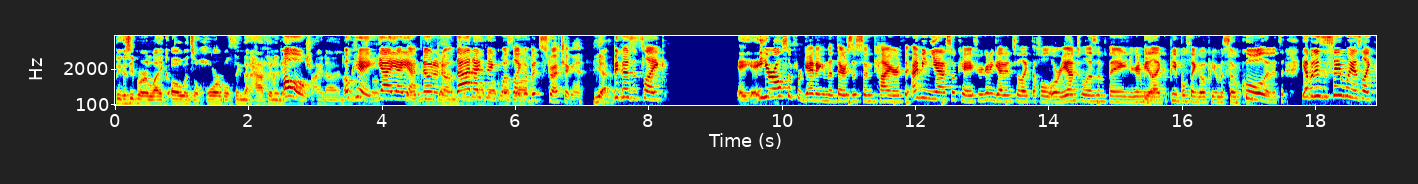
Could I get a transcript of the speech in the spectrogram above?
because people are like, "Oh, it's a horrible thing that happened in Oh, China." And Okay. Yeah. Yeah. Yeah. No. No. No. That and I think blah, was blah, like a bit stretching it Yeah, because it's like. You're also forgetting that there's this entire thing. I mean, yes, okay, if you're gonna get into like the whole Orientalism thing, you're gonna be Yeah. like, people think opium is so cool, and it's yeah, but it's the same way as like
